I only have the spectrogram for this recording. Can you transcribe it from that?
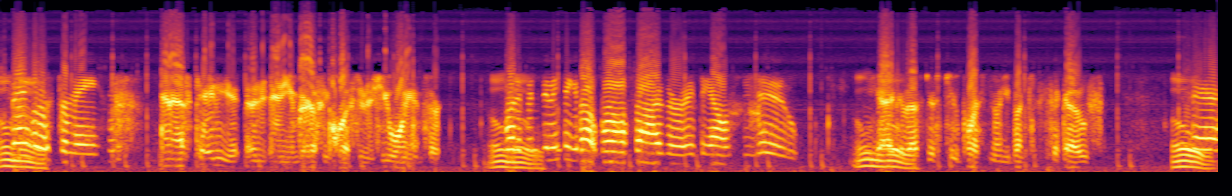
Oh Same no! for me. And ask Katie any, any embarrassing question and she will answer. Oh but if it's anything about bra size or anything else, no. Oh Yeah, 'cause no! that's just too personal, you bunch of sickos. Oh Eh,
